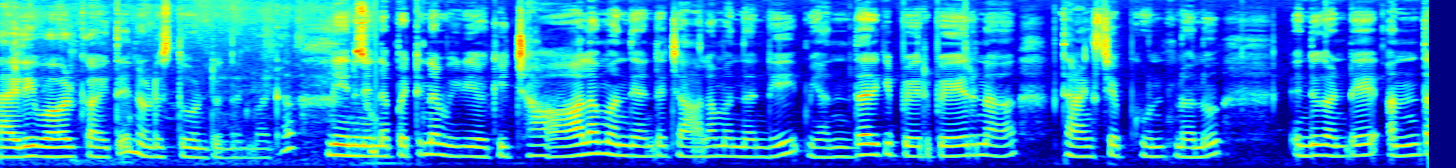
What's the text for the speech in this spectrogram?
డైలీ వర్క్ అయితే నడుస్తూ ఉంటుందన్నమాట. నేను నిన్న పెట్టిన వీడియోకి చాలామంది అంటే చాలామంది అండి మీ అందరికీ పేరు పేరున థ్యాంక్స్ చెప్పుకుంటున్నాను. ఎందుకంటే అంత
